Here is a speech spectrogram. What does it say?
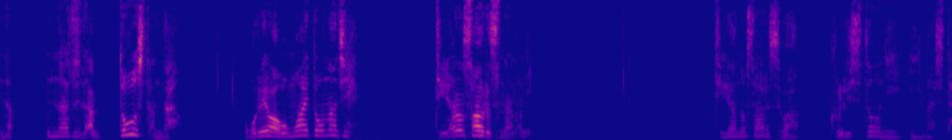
ななぜだ？どうしたんだ？俺はお前と同じティラノサウルスなのに。ティラノサウルスは苦しそうに言いました。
